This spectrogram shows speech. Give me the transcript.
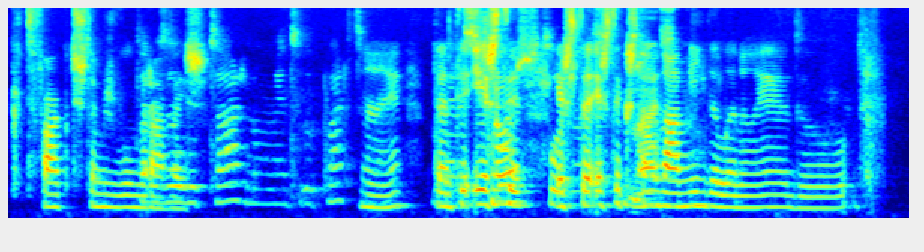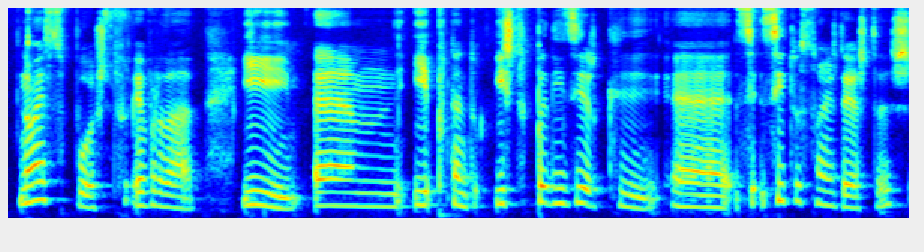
que de facto estamos vulneráveis. Estamos a lutar no momento do parto. Não é? Portanto, este, é esta, esta questão é da amígdala, não é? Do... Não é suposto, é verdade. E, um, e portanto, isto para dizer que uh, situações destas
